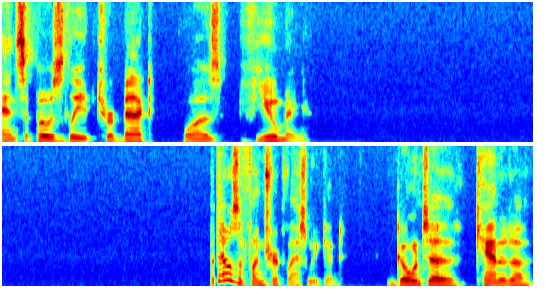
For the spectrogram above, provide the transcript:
And supposedly Trebek was fuming. But that was a fun trip last weekend. Going to Canada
